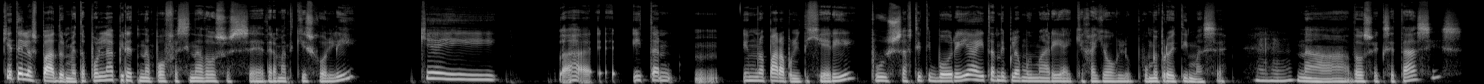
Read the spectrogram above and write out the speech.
Και τέλος πάντων, με τα πολλά πήρα την απόφαση να δώσω σε δραματική σχολή και ήταν, ήμουν πάρα πολύ τυχερή που σε αυτή την πορεία ήταν δίπλα μου η Μαρία και Χαγιόγλου που με προετοιμασε να δώσω εξετάσεις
